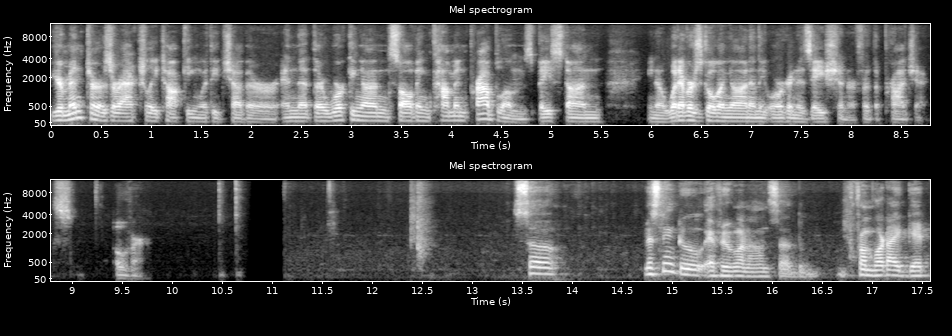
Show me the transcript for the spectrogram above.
your mentors are actually talking with each other and that they're working on solving common problems based on you know whatever's going on in the organization or for the projects over So, listening to everyone answer, the, from what I get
